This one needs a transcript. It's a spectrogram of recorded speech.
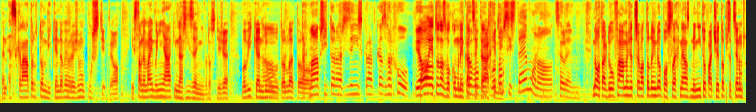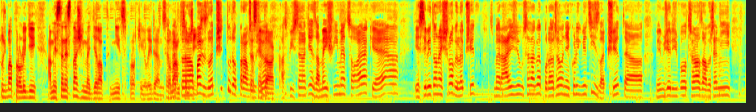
ten eskalátor v tom víkendovém režimu pustit, jo. Jestli tam nemají oni nějaký nařízení, prostě, že o víkendu no, tohle to. Tak má přijít to nařízení zkrátka z vrchu. Jo, no, je to zase o komunikaci, je to která o, o, o tom systému, no, celým. No, tak doufáme, že třeba to někdo poslechne a změní to, pač je to přece jenom služba pro lidi a my se nesnažíme dělat nic proti lidem. Chceme to vám to naopak zlepšit tu dopravu, Přesně že? tak. A spíš se na tím zamýšlíme, co a jak je a jestli by to nešlo vylepšit, jsme rádi, že už se takhle podařilo několik věcí zlepšit. Já vím, že když bylo třeba zavřený uh,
